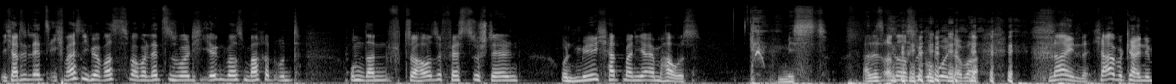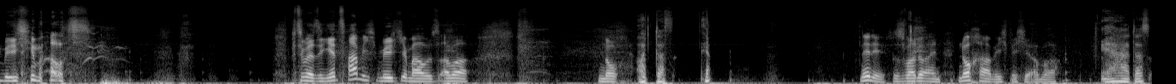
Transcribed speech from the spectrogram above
Ich hatte letzt, ich weiß nicht mehr, was es war, aber letztens wollte ich irgendwas machen und um dann zu Hause festzustellen, und Milch hat man ja im Haus. Mist. Alles andere hast du geholt, aber nein, ich habe keine Milch im Haus. Beziehungsweise jetzt habe ich Milch im Haus, aber noch. oh, das, Nee, nee, das war nur ein. Noch habe ich welche, aber. Ja, das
